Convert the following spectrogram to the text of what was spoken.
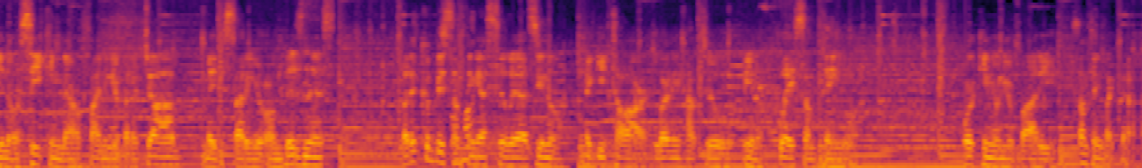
you know, seeking now, finding a better job, maybe starting your own business. But it could be something as silly as you know a guitar, learning how to you know play something, or working on your body, something like that.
